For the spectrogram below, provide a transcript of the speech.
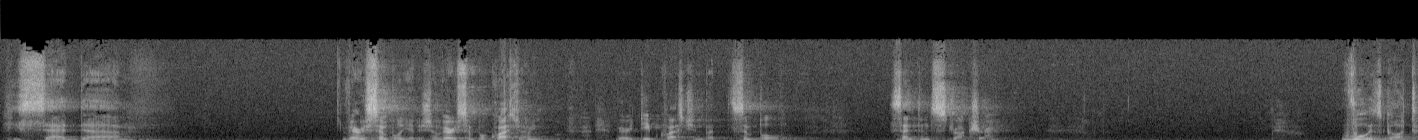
He said, um, very simple Yiddish, a very simple question. I mean, very deep question, but simple sentence structure. Wo is Gott?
